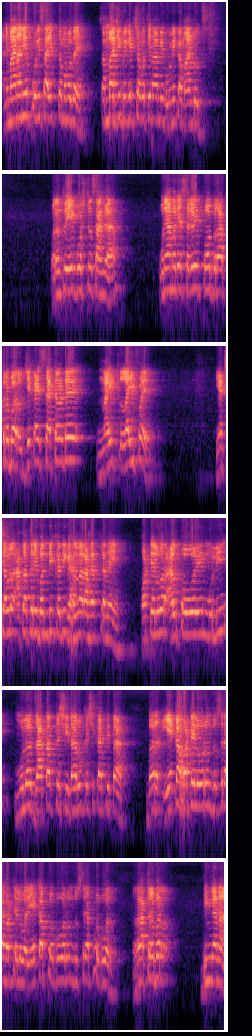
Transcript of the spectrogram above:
आणि माननीय पोलीस आयुक्त महोदय संभाजी ब्रिगेडच्या वतीनं आम्ही भूमिका मांडूच. परंतु एक गोष्ट सांगा पुण्यामध्ये सगळे पब रात्रभर जे काही सॅटरडे नाईट लाईफ आहे याच्यावर आता तरी बंदी कधी घालणार आहात का नाही? हॉटेलवर अल्पवयीन मुली मुलं जातात कशी दारू कशी काय पितात? बर एका हॉटेलवरून दुसऱ्या हॉटेलवर एका पबवरून दुसऱ्या पबवर रात्रभर धिंगाणा.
